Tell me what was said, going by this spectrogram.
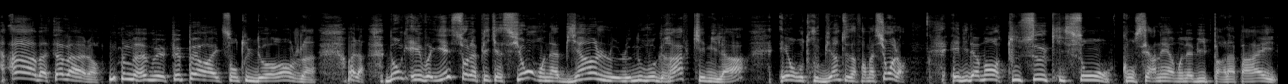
ah bah ça va alors, mais fait peur avec son truc d'orange là. Voilà. Donc et vous voyez sur l'application, on a bien le, nouveau graphe qui est mis là et on retrouve bien toutes les informations. Alors évidemment, tous ceux qui sont concernés à mon avis par l'appareil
